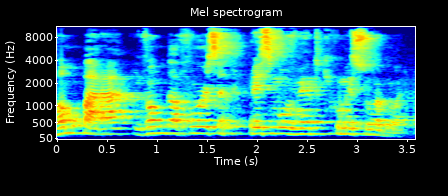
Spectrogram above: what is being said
vamos parar e vamos dar força para esse movimento que começou agora.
